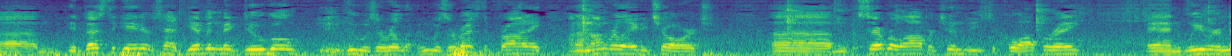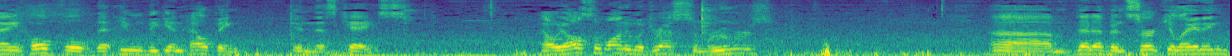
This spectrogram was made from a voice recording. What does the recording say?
Um, investigators have given McDougal, who was, who was arrested Friday on an unrelated charge, um, several opportunities to cooperate, and we remain hopeful that he will begin helping in this case. Now, we also want to address some rumors um, that have been circulating.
